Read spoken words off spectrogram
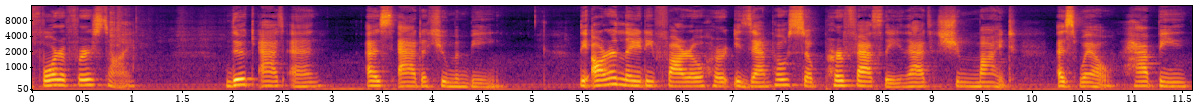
for the first time, look at Anne as at a human being. The other lady followed her example so perfectly that she might as well have been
